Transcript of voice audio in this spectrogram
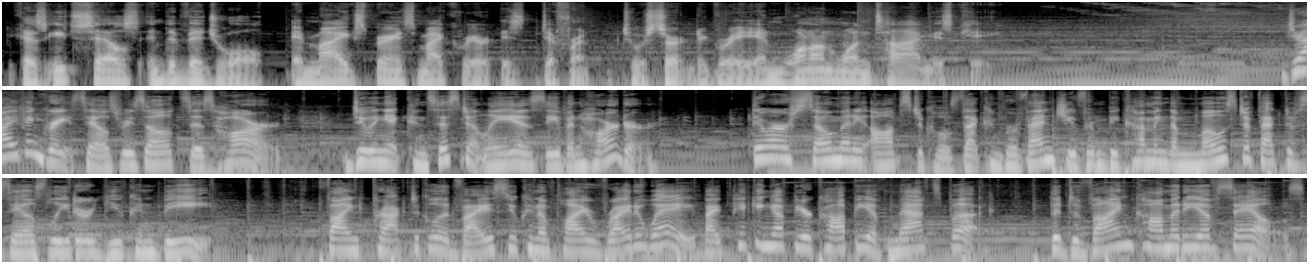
because each sales individual, in my experience in my career, is different to a certain degree. And one on one time is key. Driving great sales results is hard. Doing it consistently is even harder. There are so many obstacles that can prevent you from becoming the most effective sales leader you can be. Find practical advice you can apply right away by picking up your copy of Matt's book, The Divine Comedy of Sales,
